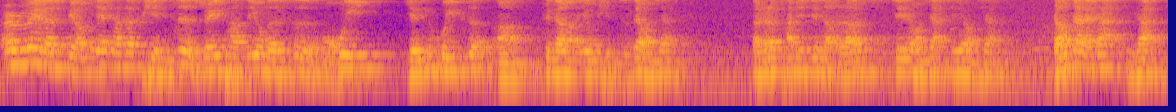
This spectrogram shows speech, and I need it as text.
而为了表现它的品质，所以它是用的是灰银灰色啊，非常有品质。再往下，然后产品介绍，然后接着往下，接着往下。然后再来看，你看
